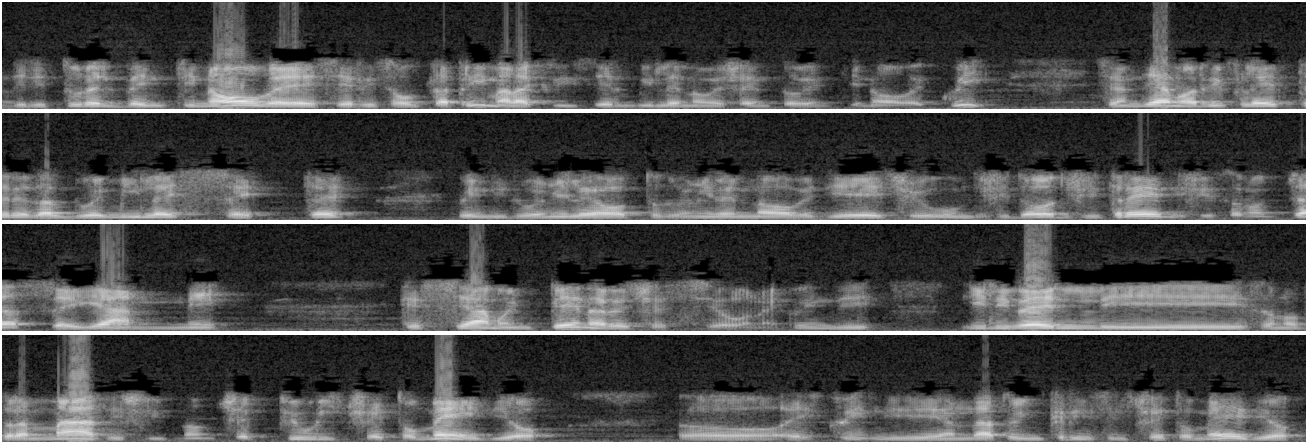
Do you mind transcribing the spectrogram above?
addirittura il 29 si è risolta prima la crisi del 1929. Qui se andiamo a riflettere dal 2007, quindi 2008, 2009, 10, 11, 12, 13, sono già sei anni che siamo in piena recessione, quindi i livelli sono drammatici, non c'è più il ceto medio uh, e quindi è andato in crisi il ceto medio,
